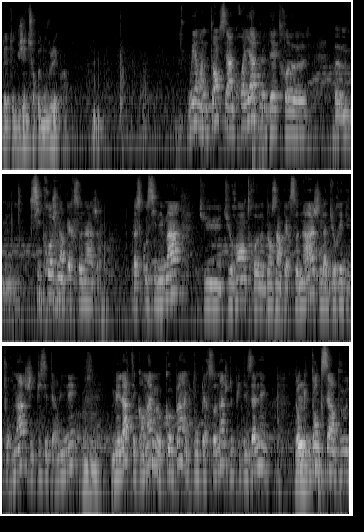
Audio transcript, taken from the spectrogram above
d'être obligé de se renouveler. Quoi. Oui, en même temps, c'est incroyable d'être euh, euh, si proche d'un personnage. Parce qu'au cinéma, tu, tu, rentres dans un personnage, la durée du tournage, et puis c'est terminé. Mm -hmm. Mais là, tu es quand même copain avec ton personnage depuis des années. Donc Oui. donc c'est un, peu-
